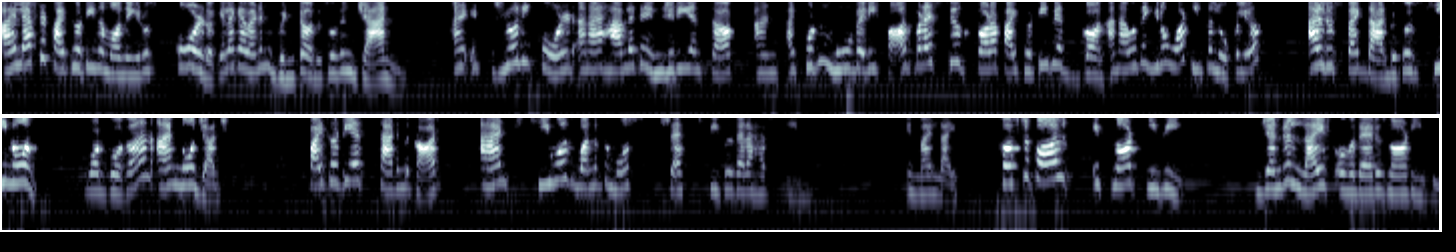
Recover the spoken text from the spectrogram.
I left at 5:30 in the morning. It was cold. Okay, like I went in winter. This was in Jan and it's really cold and I have like an injury and stuff and I couldn't move very fast, but I still got a 530, we had gone. And I was like, you know what? He's the local here. I'll respect that because he knows what goes on and I'm no judge. 530, I sat in the car and he was one of the most stressed people that I have seen in my life. First of all, it's not easy. General life over there is not easy.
